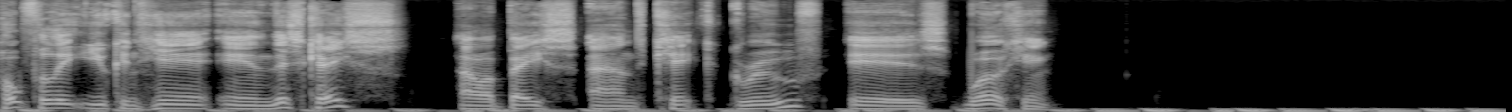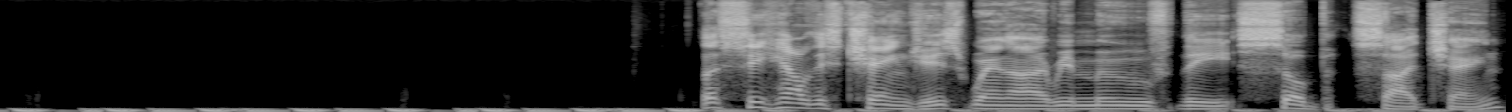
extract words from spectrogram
Hopefully, you can hear in this case, our bass and kick groove is working. Let's see how this changes when I remove the sub sidechain.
